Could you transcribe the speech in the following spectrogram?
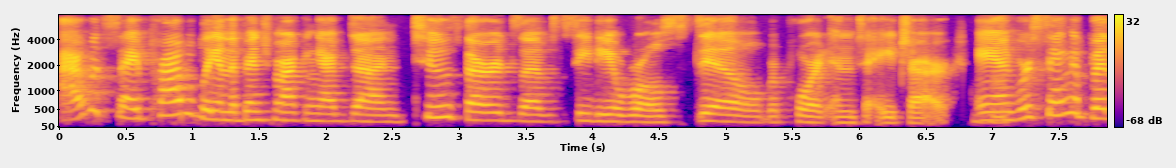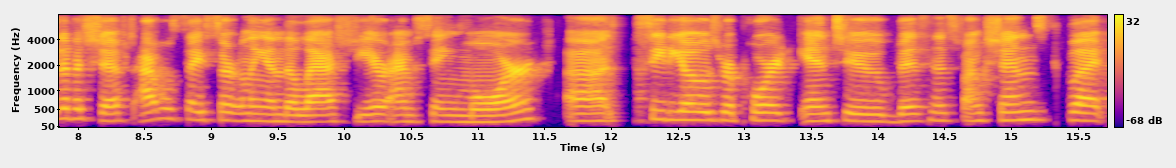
I would say probably in the benchmarking I've done, two thirds of CDO roles still report into HR. Mm-hmm. And we're seeing a bit of a shift. I will say, certainly in the last year, I'm seeing more uh, CDOs report into business functions, but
